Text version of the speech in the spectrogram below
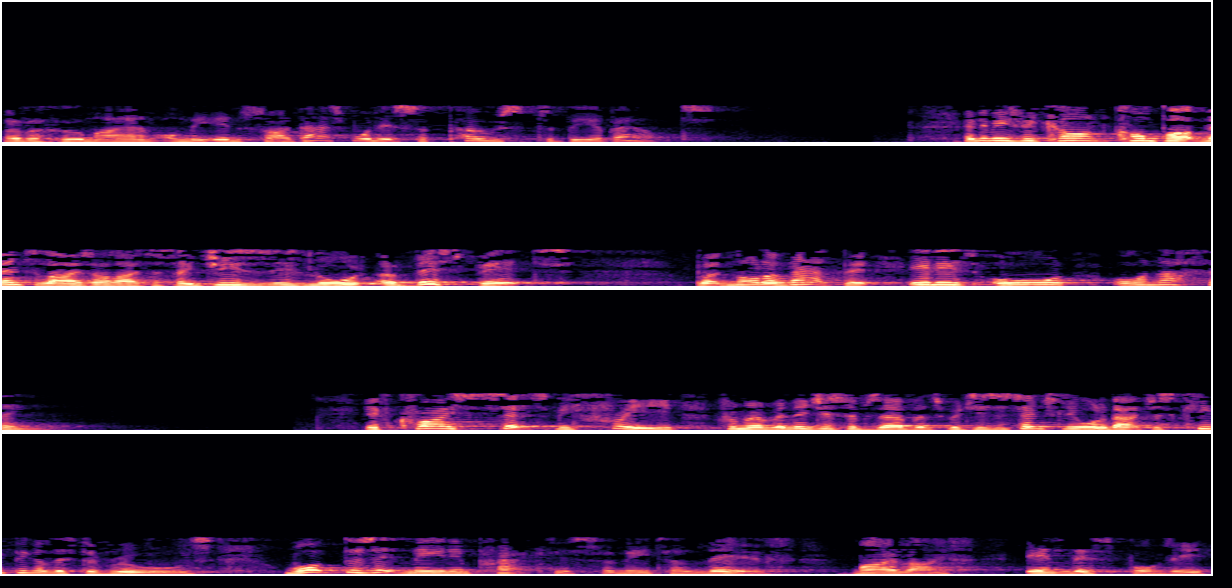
over whom I am on the inside. That's what it's supposed to be about. And it means we can't compartmentalize our lives to say Jesus is Lord of this bit, but not of that bit. It is all or nothing. If Christ sets me free from a religious observance which is essentially all about just keeping a list of rules, what does it mean in practice for me to live my life in this body,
